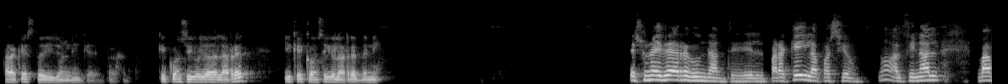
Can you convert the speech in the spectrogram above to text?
¿Para qué estoy yo en LinkedIn, por ejemplo? ¿Qué consigo yo de la red y qué consigue la red de mí? Es una idea redundante, el para qué y la pasión. ¿no? Al final va,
